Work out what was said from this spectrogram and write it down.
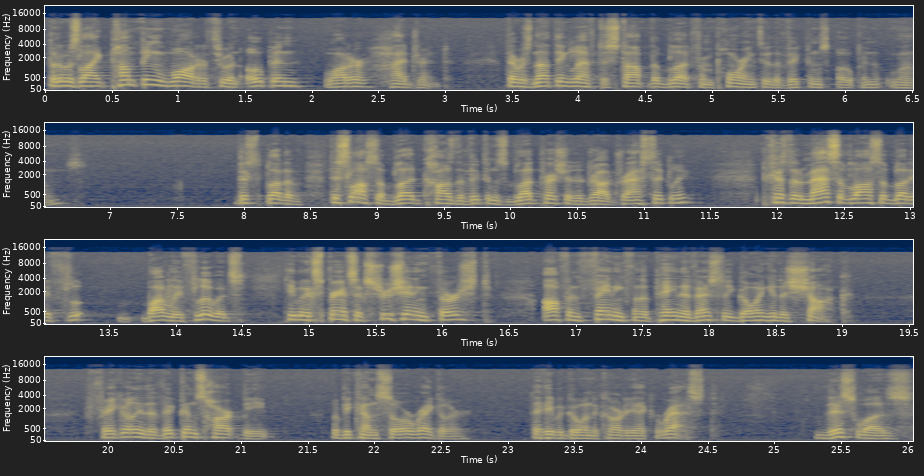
But it was like pumping water through an open water hydrant. There was nothing left to stop the blood from pouring through the victim's open wounds. This, blood of, this loss of blood caused the victim's blood pressure to drop drastically. Because of the massive loss of bloody flu- bodily fluids, he would experience excruciating thirst, often fainting from the pain, eventually going into shock. Frequently, the victim's heartbeat would become so irregular that he would go into cardiac arrest. This was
